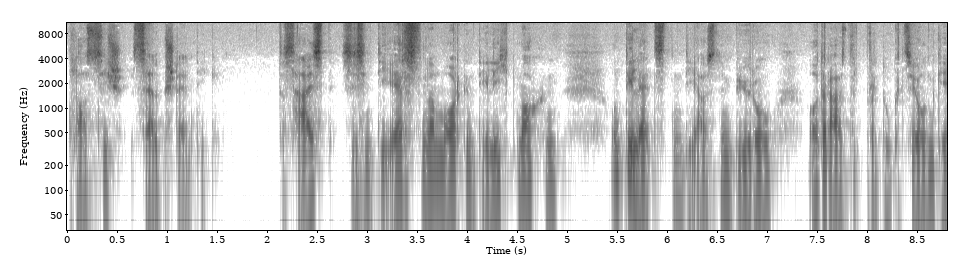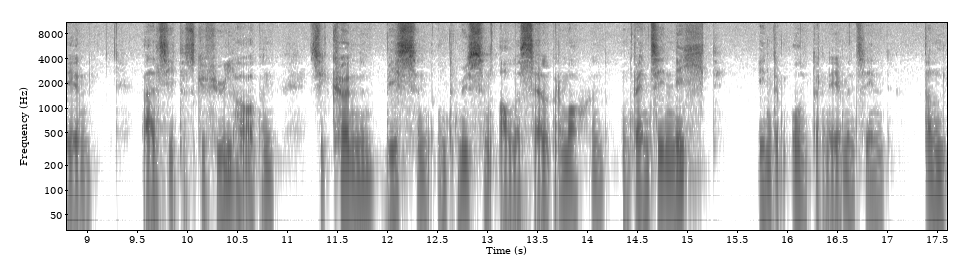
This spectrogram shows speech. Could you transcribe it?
klassisch selbstständig. Das heißt, sie sind die Ersten am Morgen, die Licht machen und die Letzten, die aus dem Büro oder aus der Produktion gehen, weil sie das Gefühl haben, sie können, wissen und müssen alles selber machen und wenn sie nicht in dem Unternehmen sind, dann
